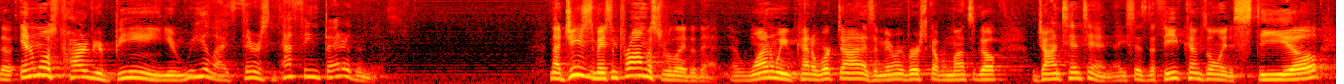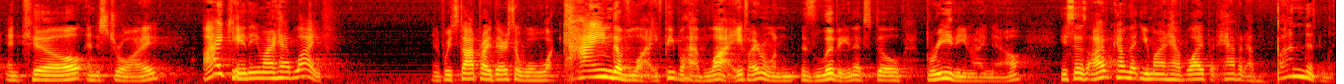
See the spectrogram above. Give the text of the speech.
the innermost part of your being, you realize there's nothing better than this. Now, Jesus made some promise related to that. Uh, one we kind of worked on as a memory verse a couple months ago, John 10 10. He says, The thief comes only to steal and kill and destroy. I came that you might have life and if we stop right there and say, well, what kind of life? People have life. Everyone is living, that's still breathing right now. He says, I've come that you might have life, but have it abundantly.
